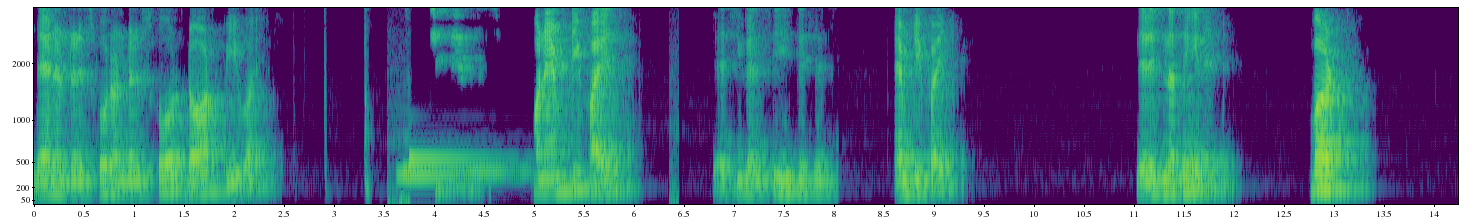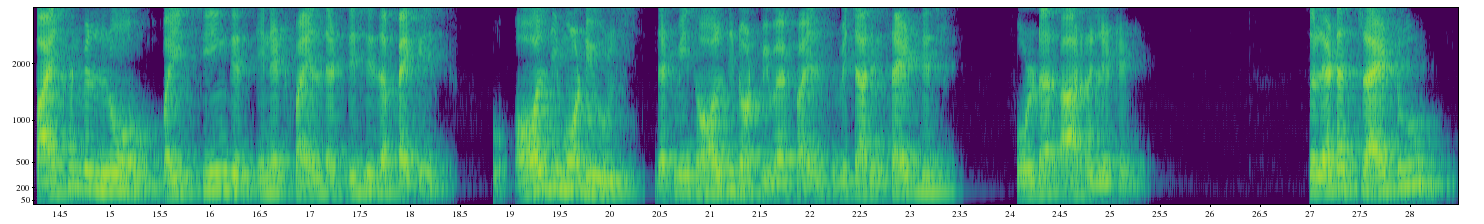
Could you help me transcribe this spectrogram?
then underscore underscore dot py. This is one empty file. As you can see this is empty file. There is nothing in it. But python will know by seeing this init file that this is a package. All the modules that means all the .py files which are inside this folder are related. So let us try to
